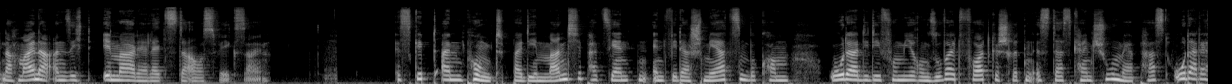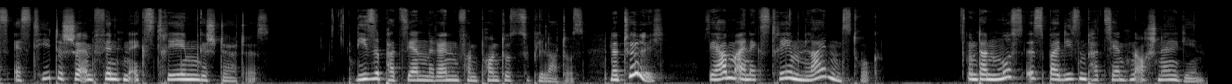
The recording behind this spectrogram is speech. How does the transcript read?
nach meiner Ansicht immer der letzte Ausweg sein. Es gibt einen Punkt, bei dem manche Patienten entweder Schmerzen bekommen oder die Deformierung so weit fortgeschritten ist, dass kein Schuh mehr passt oder das ästhetische Empfinden extrem gestört ist. Diese Patienten rennen von Pontus zu Pilatus. Natürlich, sie haben einen extremen Leidensdruck. Und dann muss es bei diesen Patienten auch schnell gehen.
